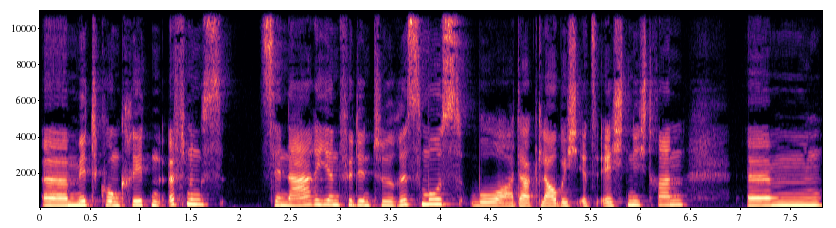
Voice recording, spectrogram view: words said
äh, mit konkreten Öffnungsszenarien für den Tourismus. Boah, da glaube ich jetzt echt nicht dran. Ähm,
